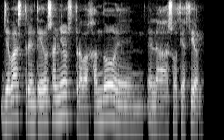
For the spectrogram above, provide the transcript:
Llevas 32 años trabajando en, la asociación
